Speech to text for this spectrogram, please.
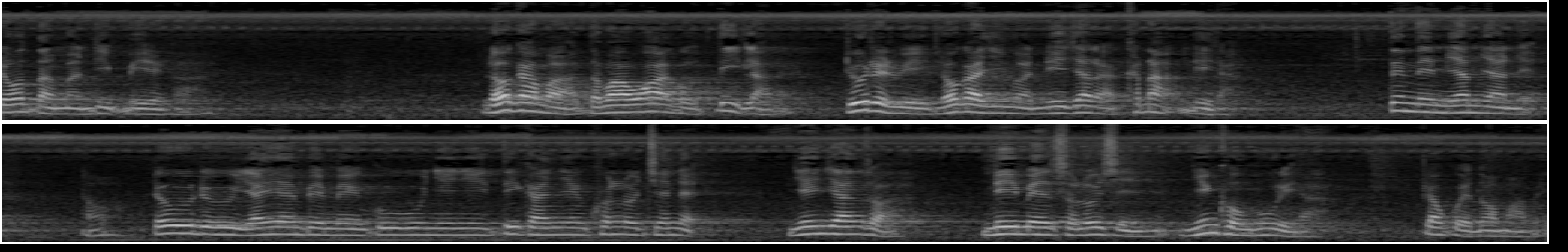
တောတမ္မန္တိမေရကလောကမှာတဘာဝကိုသိလာတယ်တို့တွေလောကကြီးမှာနေကြတာခဏနေတာတင်းတင်းမြတ်မြတ်နဲ့နော်တူတူရရန်ပင်ပင်ကူကူညီညီတိခဏချင်းခွန်းလွတ်ခြင်းနဲ့ငြိမ်းချမ်းစွာ နေမယ်ဆိုလို့ရှိရင်ညှင်းခုန်မှုတွေဟာပျောက်ကွယ်သွားမှာပဲ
